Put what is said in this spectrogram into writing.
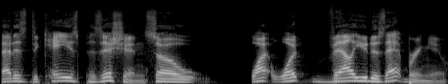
that is decay's position. So what what value does that bring you?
